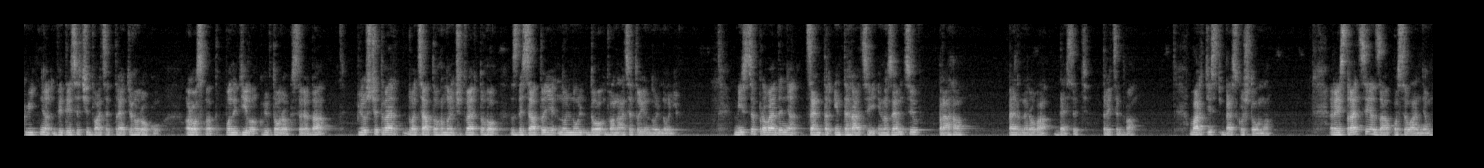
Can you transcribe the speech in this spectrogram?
квітня 2023 року. Розклад понеділок, вівторок, середа, плюс четвер 20.04 з 10.00 до 12.00. Місце проведення Центр інтеграції іноземців Прага Пернерова 1032. Вартість безкоштовна. Реєстрація за посиланням.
